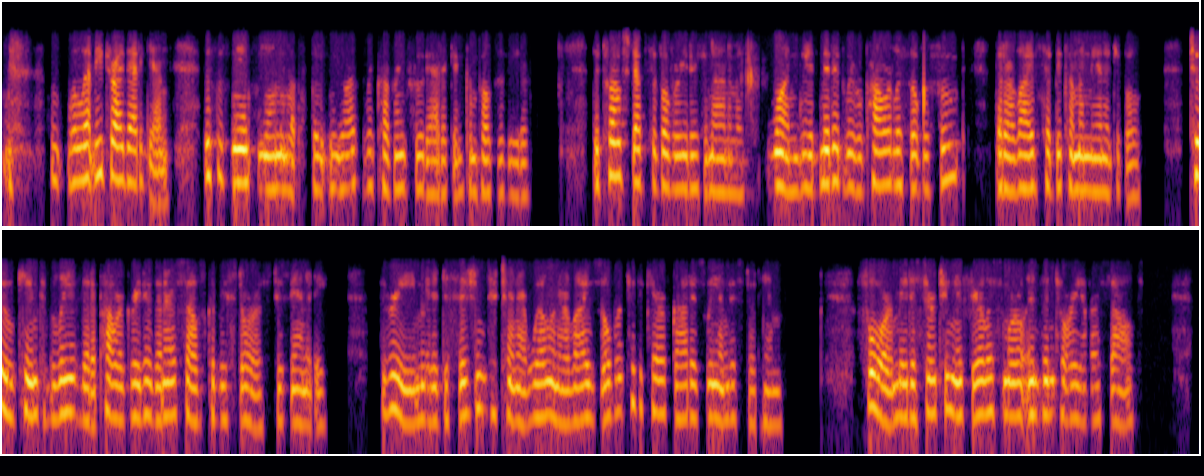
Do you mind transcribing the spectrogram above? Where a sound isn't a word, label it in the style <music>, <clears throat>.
<laughs> Well, let me try that again. This is Nancy I'm in upstate New York, recovering food addict and compulsive eater. The 12 steps of Overeaters Anonymous. One, we admitted we were powerless over food, that our lives had become unmanageable. Two, came to believe that a power greater than ourselves could restore us to sanity. Three, made a decision to turn our will and our lives over to the care of God as we understood Him. Four, made a searching and fearless moral inventory of ourselves.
